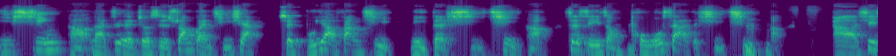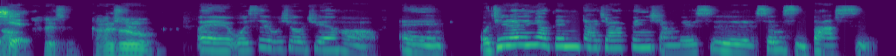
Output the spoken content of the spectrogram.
医心啊，那这个就是双管齐下，所以不要放弃你的习气哈，这是一种菩萨的习气 啊。啊，谢谢，谢谢，感恩师父。哎，我是吴秀娟哈，哎，我今天要跟大家分享的是生死大事。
